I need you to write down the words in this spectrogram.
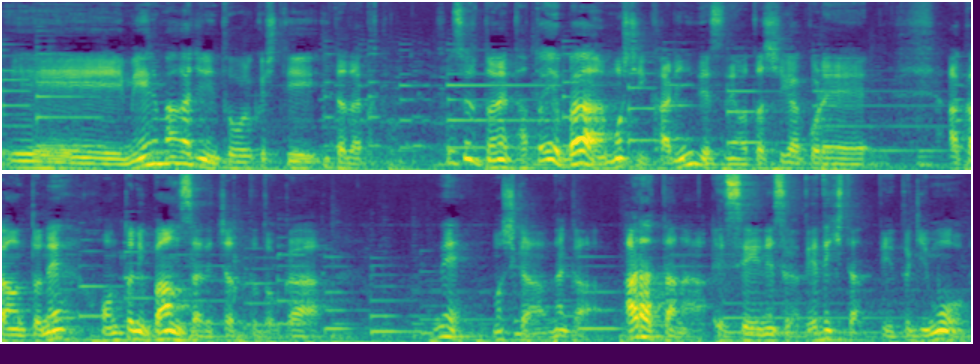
えー、メールマガジンに登録していただくと。そうするとね例えばもし仮にですね私がこれアカウントね本当にバンされちゃったとかね、もしくはなんか新たな SNS が出てきたっていう時も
